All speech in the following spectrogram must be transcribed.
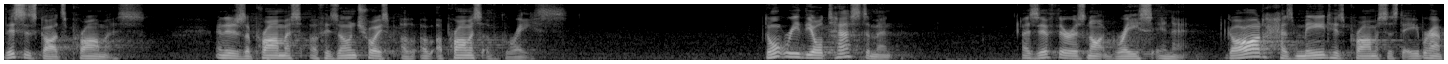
This is God's promise. And it is a promise of his own choice, a, promise of grace. Don't read the Old Testament as if there is not grace in it. God has made his promises to Abraham.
